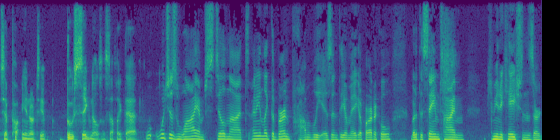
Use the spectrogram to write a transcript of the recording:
to you know to boost signals and stuff like that. Which is why I'm still not. I mean, like the burn probably isn't the omega particle, but at the same time, communications are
